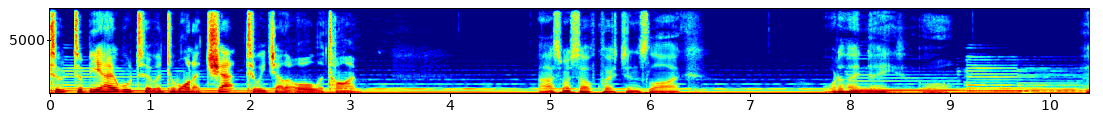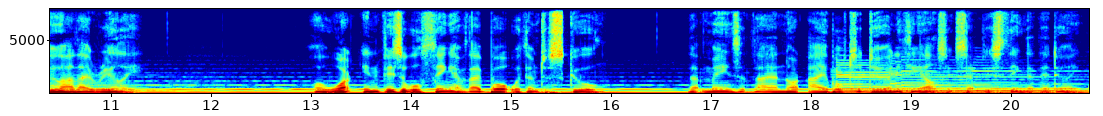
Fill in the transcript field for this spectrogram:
to, to be able to and to want to chat to each other all the time. I ask myself questions like, what do they need? Or who are they really? Or what invisible thing have they brought with them to school that means that they are not able to do anything else except this thing that they're doing?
